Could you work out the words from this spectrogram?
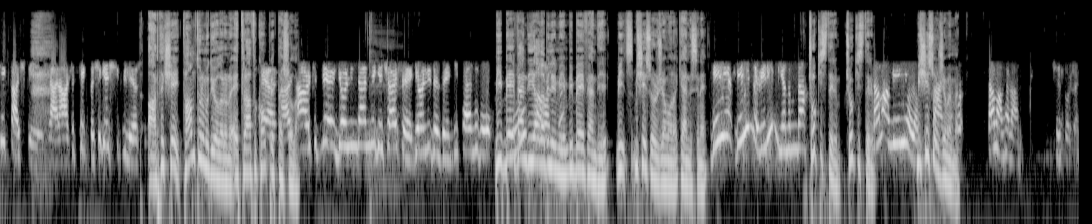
tek taş değil. Yani artık tek taşı geçtik biliyorsun. Artık şey tam tur mu diyorlar onu etrafı komple Evet, taşıyorlar. Artık ne gönlünden ne geçerse gönlü de zengin kendi de. Bir beyefendiyi alabilir olsun. miyim? Bir beyefendiyi. Bir, bir şey soracağım ona kendisine. Vereyim, vereyim mi vereyim mi yanımda? Çok isterim. Çok isterim. Tamam veriyorum. Bir şey soracağım hemen. Tamam hemen. Bir şey soracağım.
